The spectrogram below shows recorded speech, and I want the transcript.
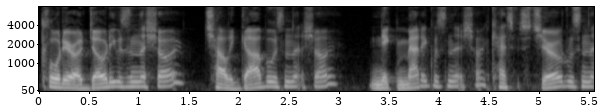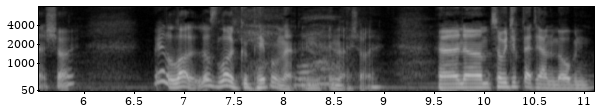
Claudia O'Doherty was in the show. Charlie Garber was in that show. Nick Maddock was in that show. Cass Fitzgerald was in that show. We had a lot. Of, there was a lot of good people in that in, in that show. And um, so we took that down to Melbourne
